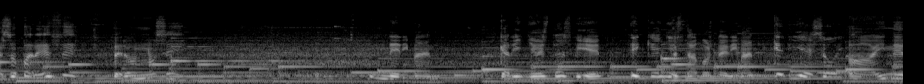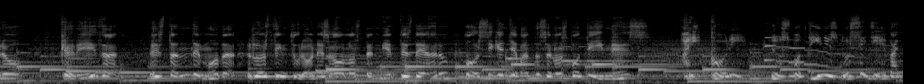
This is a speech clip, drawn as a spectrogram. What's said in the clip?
eso parece, pero no sé. Neriman, cariño, ¿estás bien? ¿En qué año estamos, Neriman? ¿Qué día es hoy? Ay, Nero, querida, ¿están de moda los cinturones o los pendientes de aro? ¿O siguen llevándose los botines? Ay, Cory, los botines no se llevan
